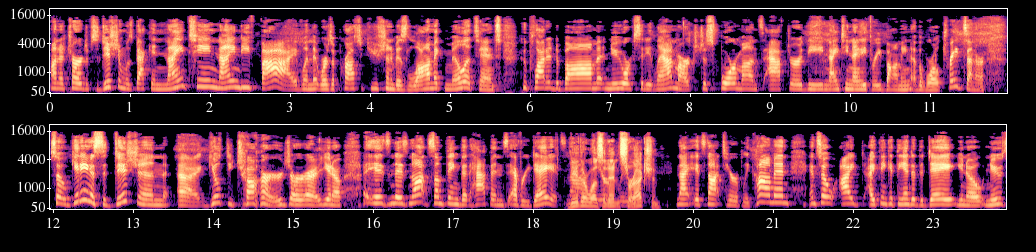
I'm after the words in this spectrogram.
on a charge of sedition was back in 1995 when there was a prosecution of Islamic militants who plotted to bomb New York City landmarks just four months after the 1993 bombing of the World Trade Center. So getting a sedition uh, guilty charge or, uh, you know, is, is not something that happens every day. It's Neither was an insurrection. Not, it's not terribly common. And so I, I think at the end of the day, you know, news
